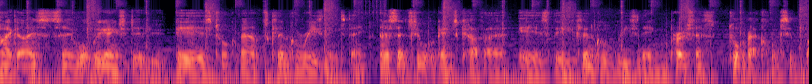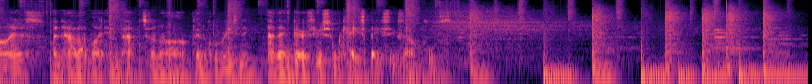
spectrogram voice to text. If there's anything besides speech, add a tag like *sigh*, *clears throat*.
Hi guys, so what we're going to do is talk about clinical reasoning today and essentially what we're going to cover is the clinical reasoning process, talk about cognitive bias and how that might impact on our clinical reasoning and then go through some case-based examples.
